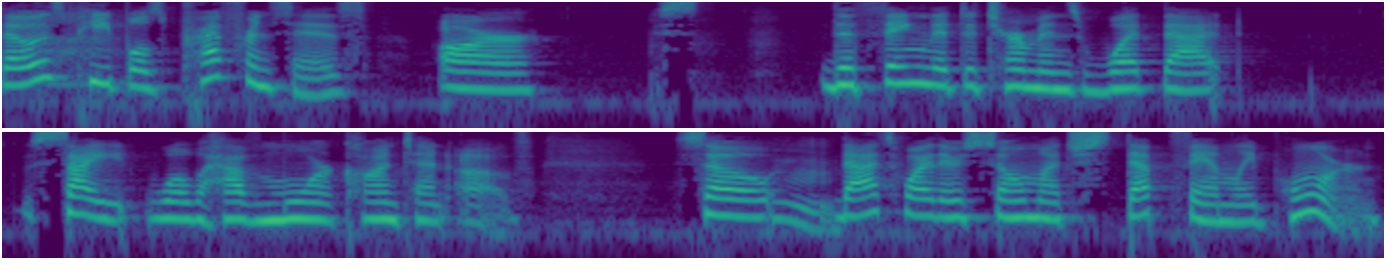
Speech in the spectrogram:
those people's preferences are the thing that determines what that site will have more content of. So Hmm. that's why there's so much step family porn,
